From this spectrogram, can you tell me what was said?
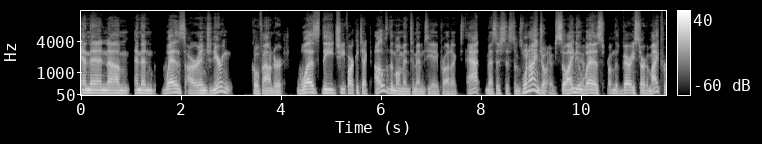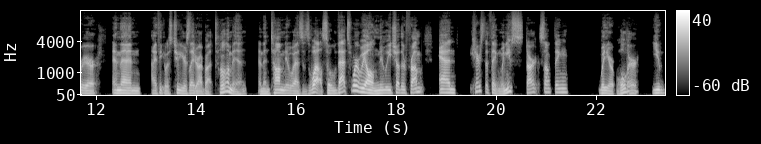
And then, um, and then Wes, our engineering co-founder, was the chief architect of the Momentum MTA product at Message Systems when I joined. So I knew Okay. Wes from the very start of my career. And then I think it was two years later, I brought Tom in, and then Tom knew Wes as well. So that's where we all knew each other from. And here's the thing when you start something when you're older, you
